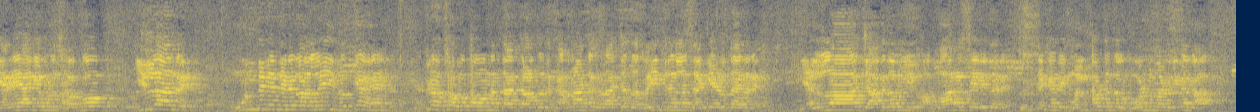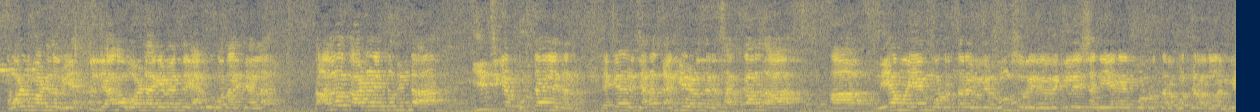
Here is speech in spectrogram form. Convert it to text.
ಕೆರೆಯಾಗಿ ಉಳಿಸ್ಬೇಕು. ಇಲ್ಲ ಅಂದ್ರೆ ಮುಂದಿನ ದಿನಗಳಲ್ಲಿ ಇದಕ್ಕೆ ಉಗ್ರ ಸ್ವರೂಪವನ್ನು ತಾಳ್ತದೆ. ಕರ್ನಾಟಕ ರಾಜ್ಯದ ರೈತರೆಲ್ಲ ದಂಗೆ ಹೇಳ್ತಾ ಇದ್ದಾರೆ. ಎಲ್ಲಾ ಜಾಗದಲ್ಲೂ ಅಪಾರ ಸೇರಿದ್ದಾರೆ. ಯಾಕಂದ್ರೆ ಈ ಮಲ್ಪಟ್ಟದಲ್ಲಿ ಹೋಲ್ಡ್ ಮಾಡಿದಾಗ ಹೋಲ್ಡ್ ಮಾಡಿದವು ಎಷ್ಟು ಜಾಗ ಹೋಲ್ಡ್ ಆಗಿವೆ ಅಂತ ಯಾರಿಗೂ ಗೊತ್ತಾಯ್ತಾ ಇಲ್ಲ. ತಾಲೂಕು ಆಡಳಿತದಿಂದ ಈಚೆಗೆ ಬಿಡ್ತಾ ಇಲ್ಲ ಇದನ್ನು. ಯಾಕಂದ್ರೆ ಜನ ದಂಗೆ ಹೇಳ್ತಾರೆ, ಸರ್ಕಾರದ ಆ- ನಿಯಮ ಏನು ಕೊಟ್ಟಿರ್ತಾರೆ ಇವಾಗ ರೂಲ್ಸ್ ರೆಗ್ಯುಲೇಷನ್ ಏನೇನು ಕೊಟ್ಟಿರ್ತಾರೆ ಗೊತ್ತಿರಲ್ಲ ನಮ್ಗೆ.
